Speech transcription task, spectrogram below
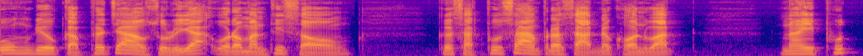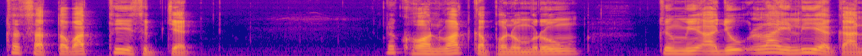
วงเดียวกับพระเจ้าสุริยะวรมันที่สองกษัตริย์ผู้สร้างปราสาทนครวัด ในพุทธศตวรรษที่ 17 นครวัดกับพนมรุง้งจึงมีอายุไล่เลี่ยกัน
